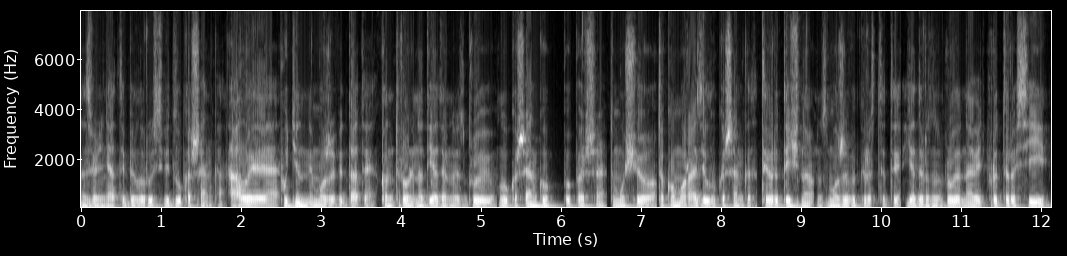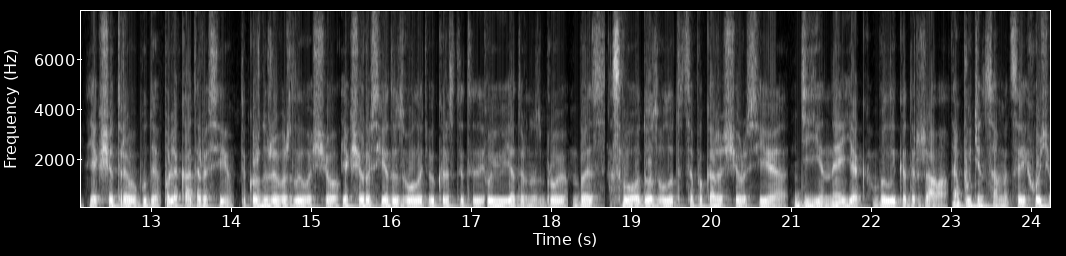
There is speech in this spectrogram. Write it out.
звільняти Білорусь від Лукашенка. Але Путін не може віддати контроль над ядерною зброєю Лукашенку. По-перше, тому що в такому разі Лукашенка теоретично зможе використати ядерну зброю навіть проти Росії, якщо треба буде полякати Росію. Також дуже важливо, що якщо Росія дозволить використати свою ядерну зброю без свого дозволу, то це покаже, що Росія діє не як велика держава, а Путін саме це і хоче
